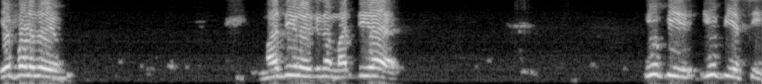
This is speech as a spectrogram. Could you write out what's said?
இப்பொழுது மத்தியில் இருக்கிற மத்திய யூபி யூபிஎஸ்சி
